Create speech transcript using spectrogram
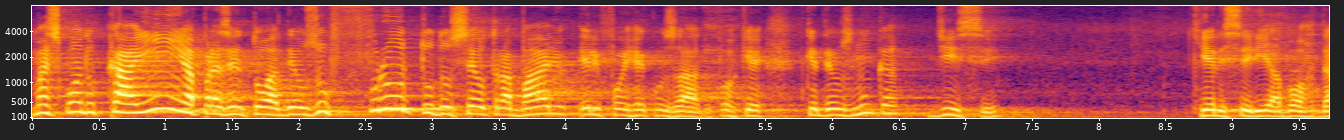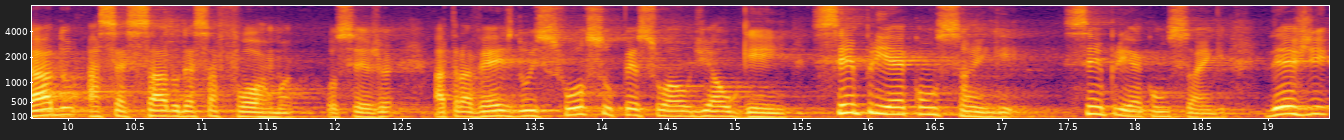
Mas quando Caim apresentou a Deus o fruto do seu trabalho, ele foi recusado. Por quê? Porque Deus nunca disse que ele seria abordado, acessado dessa forma, ou seja, através do esforço pessoal de alguém. Sempre é com sangue sempre é com sangue. Desde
